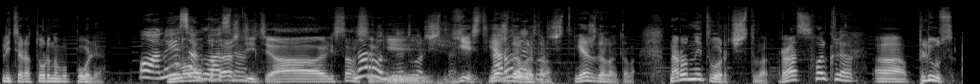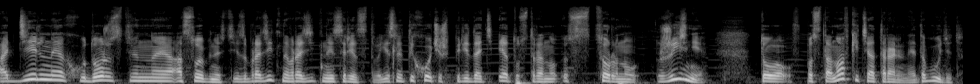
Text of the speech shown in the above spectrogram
литературного поля. О, ну я Но согласна. подождите, а Александр Народное Сергеевич... творчество. Есть, я Народное ждал этого. творчество. Я ждал этого. Народное творчество. Раз. Фольклор. А, плюс отдельная художественная особенность, изобразительно-выразительные средства. Если ты хочешь передать эту страну, сторону жизни, то в постановке театральной это будет.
